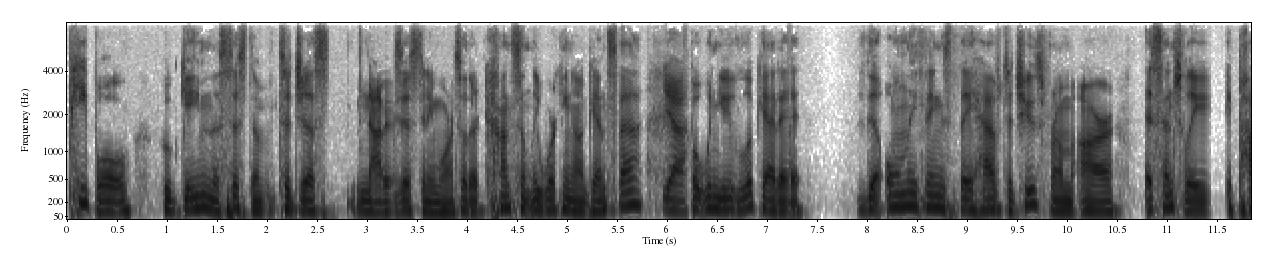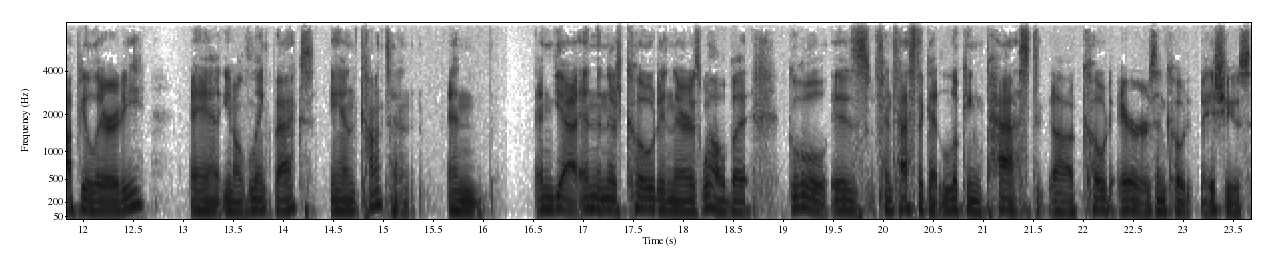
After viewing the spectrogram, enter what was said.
people who game the system to just not exist anymore. So they're constantly working against that. Yeah. But when you look at it, the only things they have to choose from are essentially a popularity and you know link backs and content. And and yeah, and then there's code in there as well. But Google is fantastic at looking past uh, code errors and code issues.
